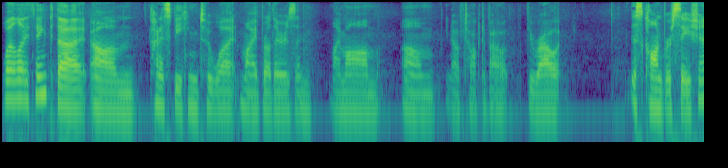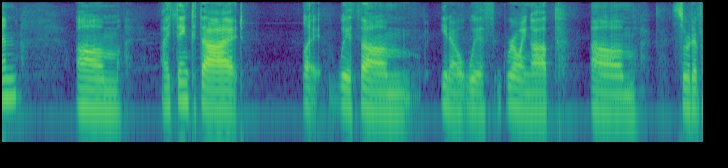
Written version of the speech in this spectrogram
Well, I think that um, kind of speaking to what my brothers and my mom, um, you know, I've talked about throughout this conversation, um, I think that, like, with um, you know, with growing up, um, sort of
